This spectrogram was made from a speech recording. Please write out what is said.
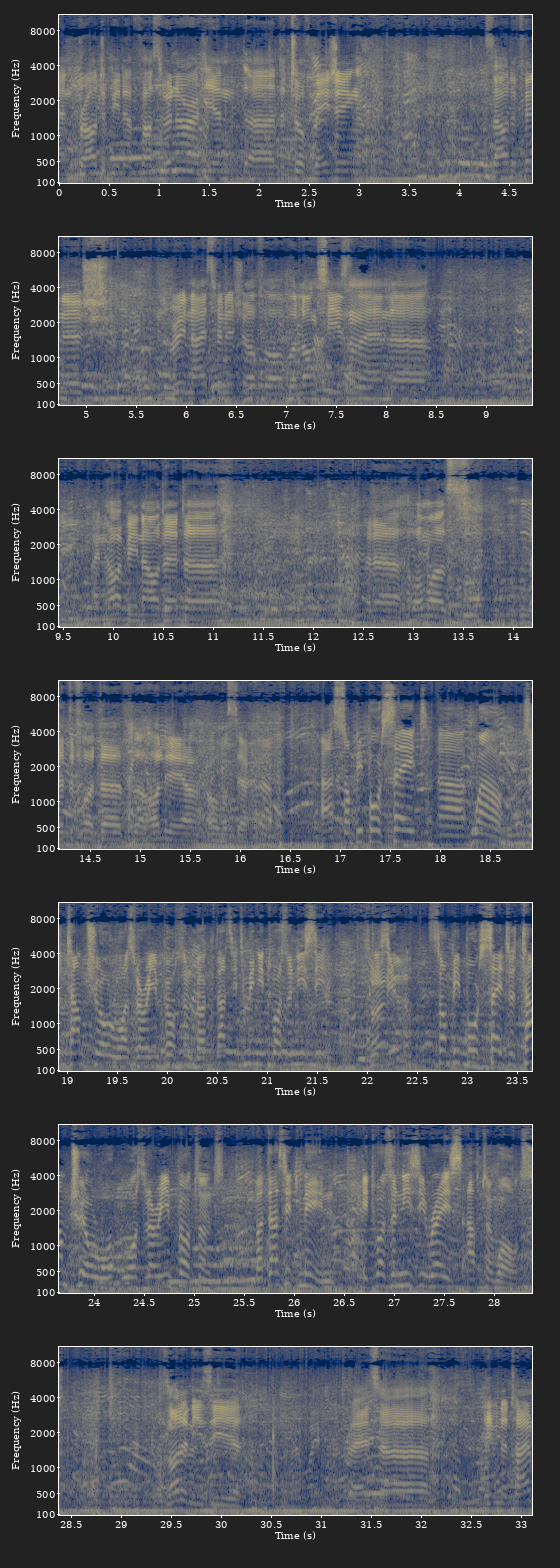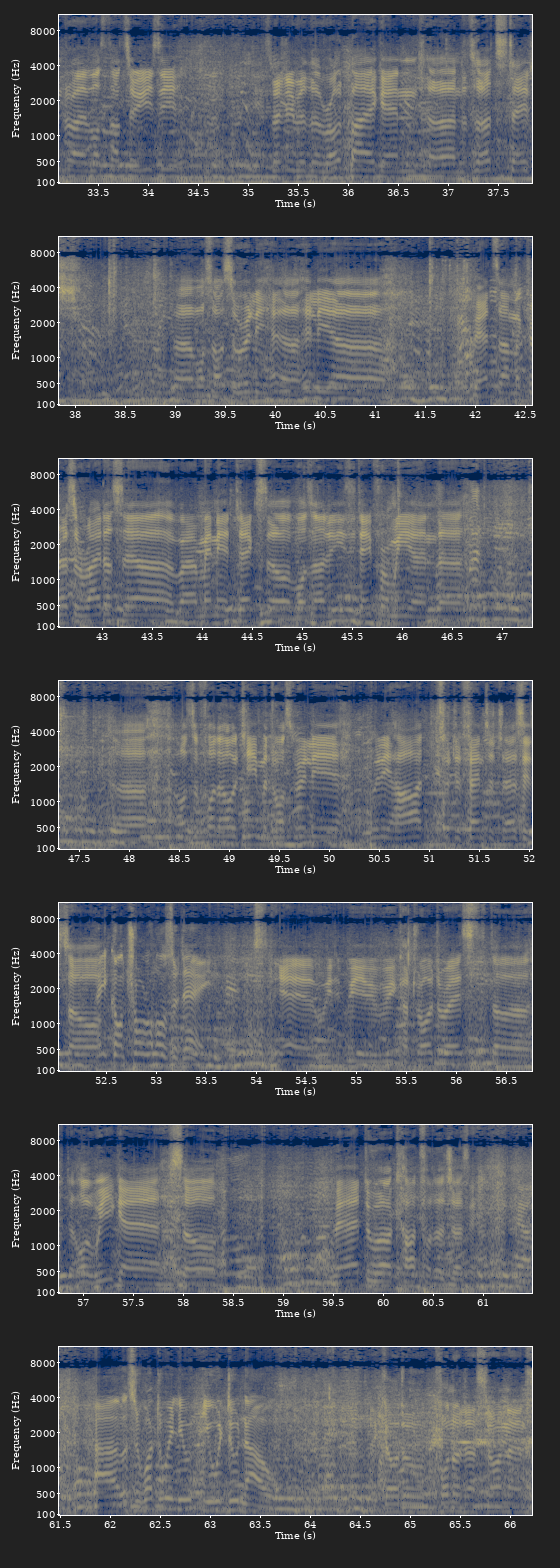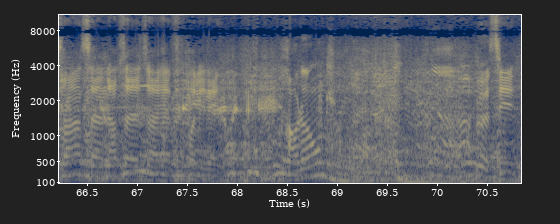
And proud to be the first winner here in uh, the Tour of Beijing. It's now the finish, a really nice finish of, of a long season, and uh, I'm happy now that, uh, that uh, almost that the, the, the holiday are almost there. Uh, some people said, uh, well, the time trial was very important, but does it mean it was an easy? easy some people said the time trial was very important, but does it mean it was an easy race afterwards? Not an easy uh, race. Uh, even the time trial was not so easy, especially with the road bike. And uh, the third stage uh, was also really uh, hilly. Uh, we had some aggressive riders there, there were many attacks, so it was not an easy day for me. And also for the whole team, it was really, really hard to defend the jersey. So They control all the day. yeah, we, we, we controlled the race the, the whole week, uh, so had to work hard for the jersey. Uh, so what will you, you will do now? I go to Chrono des Nations in France, and after that I have a holiday. How long? We'll see.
